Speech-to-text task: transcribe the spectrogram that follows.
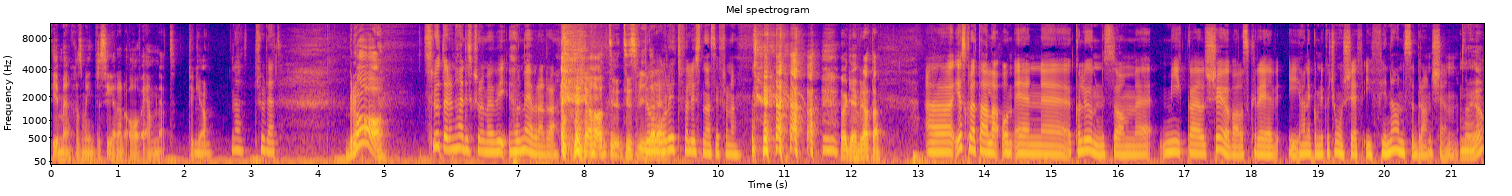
till en människa som är intresserad av ämnet, tycker mm. jag. Ja, true that. Bra! Slutar den här diskussionen med att vi höll med varandra? ja, tills vidare. Dåligt för lyssnarsiffrorna. Okej, okay, berätta. Uh, jag skulle tala om en uh, kolumn som uh, Mikael Sjövall skrev i, han är kommunikationschef i finansbranschen. Naja.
